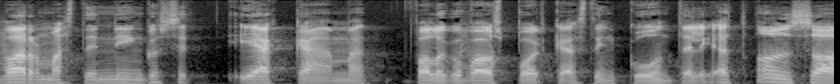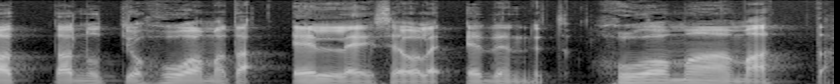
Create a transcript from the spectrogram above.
varmasti niin kuin sit iäkkäämmät valokuvauspodcastin kuuntelijat on saattanut jo huomata, ellei se ole edennyt huomaamatta.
